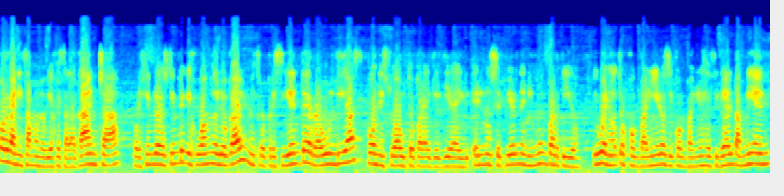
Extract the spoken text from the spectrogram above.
organizamos los viajes a la cancha. Por ejemplo, siempre que jugamos de local, nuestro presidente Raúl Díaz pone su auto para el que quiera ir. Él no se pierde ningún partido. Y bueno, otros compañeros y compañeras de filial también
